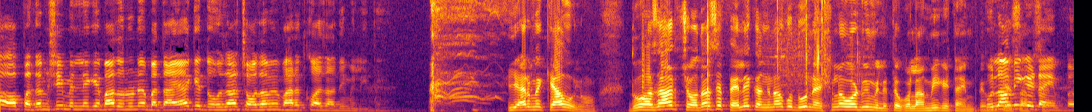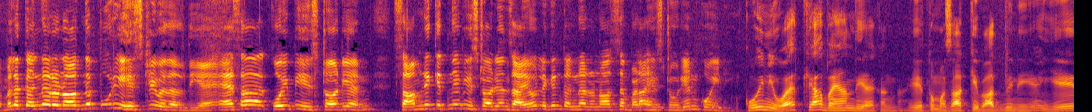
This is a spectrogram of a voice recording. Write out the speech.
और पद्मश्री मिलने के बाद उन्होंने बताया कि 2014 में भारत को आज़ादी मिली थी। यार मैं क्या बोलूँ? 2014 से पहले कंगना को दो नेशनल अवार्ड भी मिले थे गुलामी के टाइम पे गुलामी के टाइम पर मतलब कंगना रनौत ने पूरी हिस्ट्री बदल दी है। ऐसा कोई भी हिस्टोरियन सामने कितने भी हिस्टोरियंस आए हो लेकिन कंगना रनौत से बड़ा हिस्टोरियन कोई नहीं। कोई नहीं हुआ है। क्या बयान दिया है कंगना? ये तो मज़ाक की बात भी नहीं है। ये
